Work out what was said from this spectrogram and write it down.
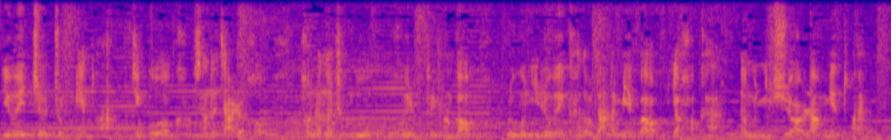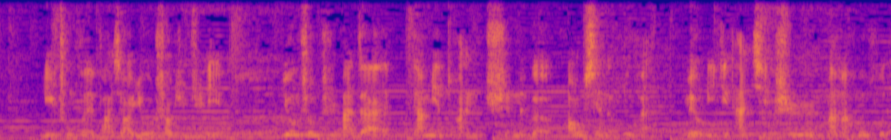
因为这种面团经过烤箱的加热后，膨胀的程度不会非常高。如果你认为开口大的面包比较好看，那么你需要让面团离充分发酵有少许距离。用手指按在压面团时，那个凹陷的部分没有立即弹起，是慢慢恢复的。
